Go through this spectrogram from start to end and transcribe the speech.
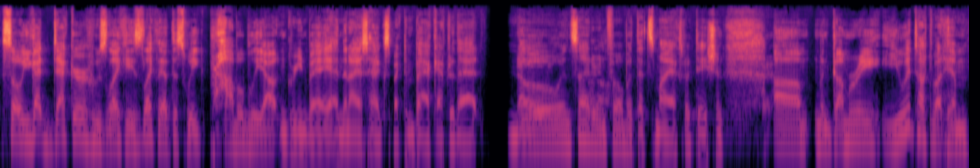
so you got Decker, who's like, he's likely out this week, probably out in Green Bay. And then I expect him back after that. No insider oh. info, but that's my expectation. Um, Montgomery, you had talked about him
